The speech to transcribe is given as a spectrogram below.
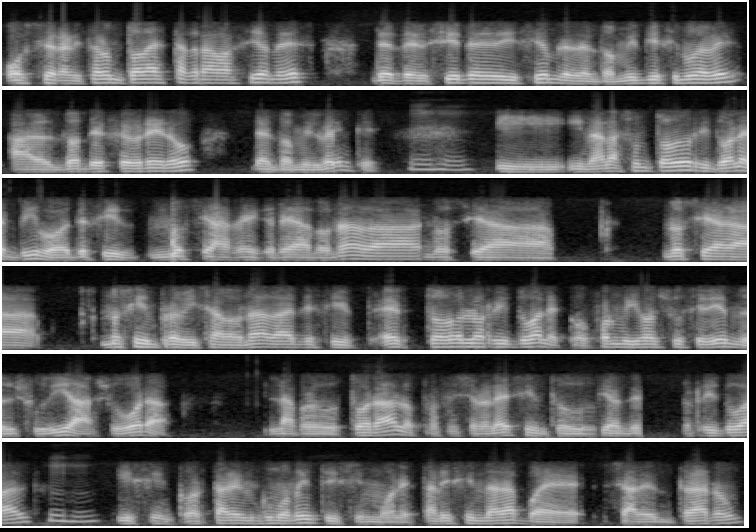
o se realizaron todas estas grabaciones desde el 7 de diciembre del 2019 al 2 de febrero del 2020. y, y, nada, son todos rituales vivos, es decir, no se ha recreado nada, no se ha, no se ha, no se ha improvisado nada, es decir, todos los rituales conforme iban sucediendo en su día, a su hora, la productora, los profesionales se introducían ritual y sin cortar en ningún momento y sin molestar y sin nada, pues se adentraron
